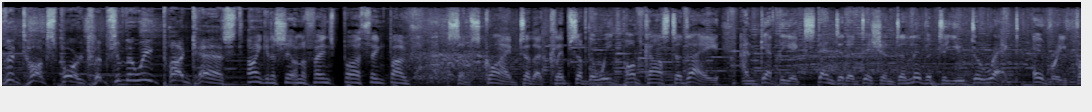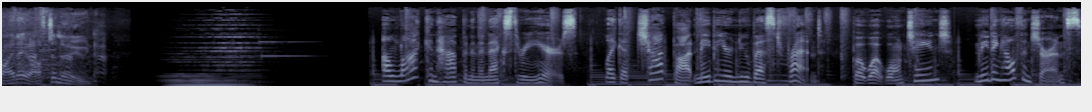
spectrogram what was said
The Talksport Clips of the Week podcast. I ain't going to sit on the fence, but I think both. Subscribe to the Clips of the Week podcast today and get the extended edition delivered to you direct every Friday afternoon. A lot can happen in the next three years. Like a chatbot may be your new best friend. But what won't change? Needing health insurance.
